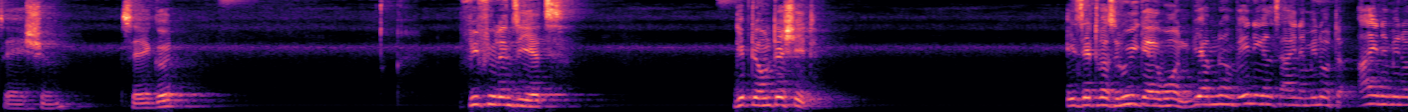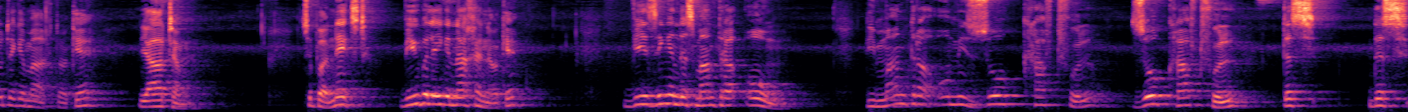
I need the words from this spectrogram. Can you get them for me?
Sehr schön. Sehr gut. Wie fühlen Sie jetzt? Gibt der Unterschied? Ist etwas ruhiger geworden. Wir haben nur weniger als eine Minute. Eine Minute gemacht, okay? Die Atem. Super. Next. Wir überlegen nachher, okay? Wir singen das Mantra Om. Die Mantra Om ist so kraftvoll, so kraftvoll, dass, dass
